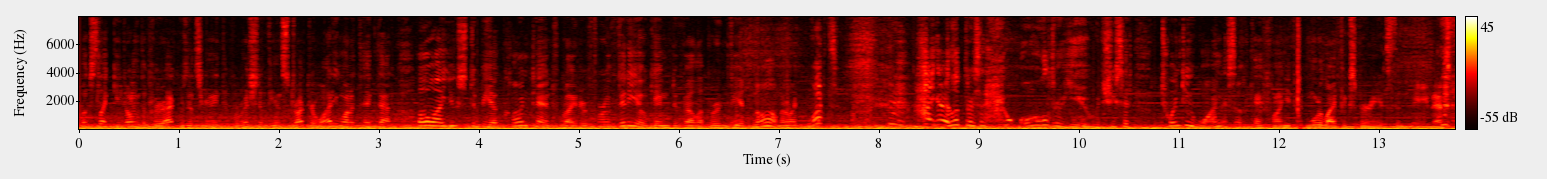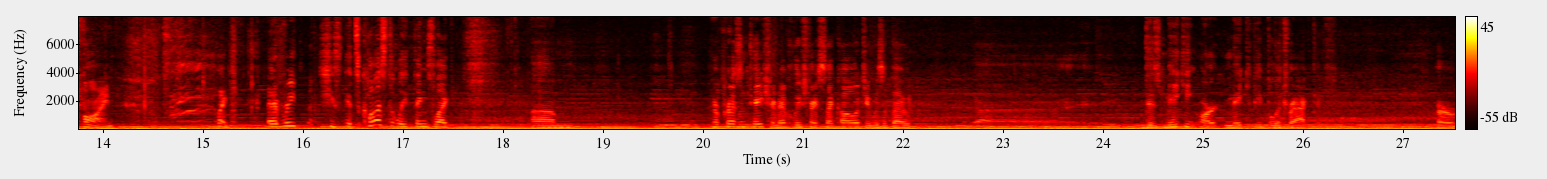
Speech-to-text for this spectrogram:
looks like you don't have the prerequisites to need the permission of the instructor why do you want to take that oh i used to be a content writer for a video game developer in vietnam and i'm like what Hi, I looked at her and said, How old are you? And she said, 21. I said, Okay, fine. You've had more life experience than me. That's fine. like, every, she's, it's constantly things like, um, her presentation, evolutionary psychology, was about uh, does making art make people attractive? Her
